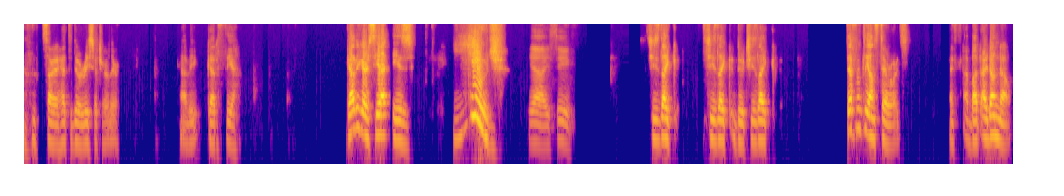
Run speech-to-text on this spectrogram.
sorry, I had to do a research earlier. Gabi Garcia. Gabi Garcia is huge. Yeah, I see. She's like, she's like, dude, she's like definitely on steroids. But I don't know.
